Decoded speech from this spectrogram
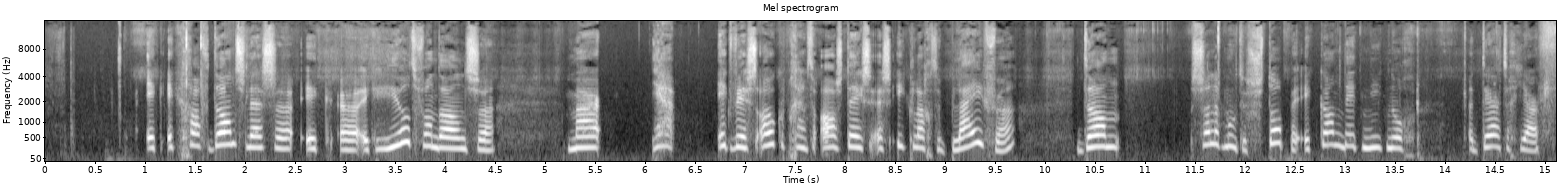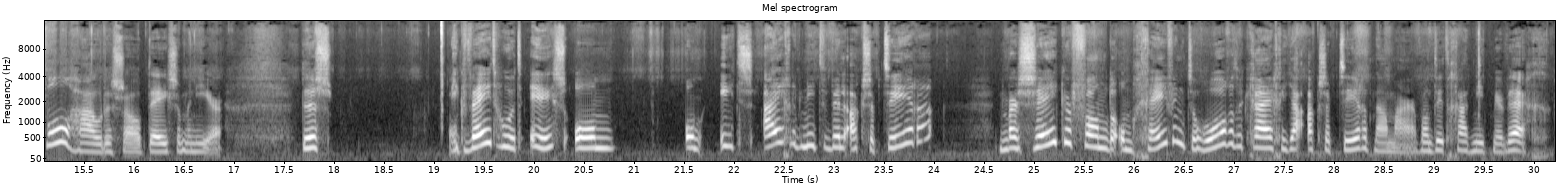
Ik, ik gaf danslessen, ik, uh, ik hield van dansen. Maar ja, ik wist ook op een gegeven moment, als deze SI-klachten blijven, dan zal ik moeten stoppen. Ik kan dit niet nog 30 jaar volhouden zo op deze manier. Dus ik weet hoe het is om, om iets eigenlijk niet te willen accepteren. Maar zeker van de omgeving te horen te krijgen: ja, accepteer het nou maar, want dit gaat niet meer weg.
